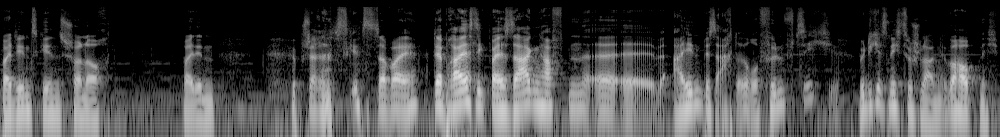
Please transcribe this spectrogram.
bei den Skins schon noch bei den hübscheren Skins dabei. Der Preis liegt bei sagenhaften äh, 1 äh, bis 8,50 Euro. Würde ich jetzt nicht zuschlagen, überhaupt nicht.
